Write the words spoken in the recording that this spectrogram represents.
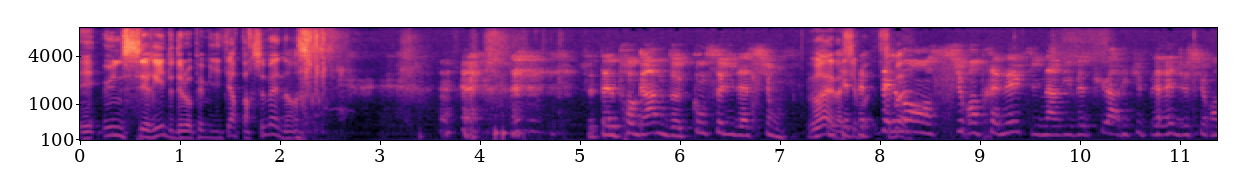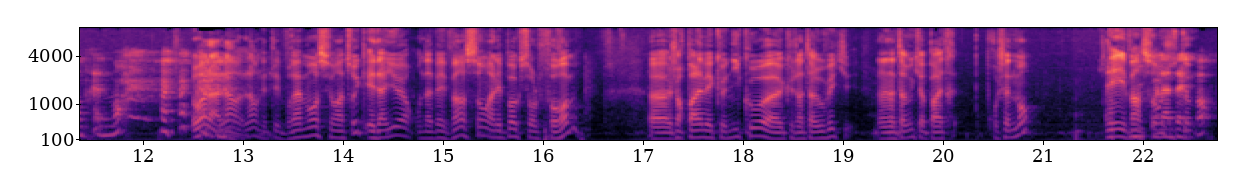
et une série de développés militaires par semaine. hein. C'était le programme de consolidation. Ouais, qui bah, était tellement surentraîné qu'il n'arrivait plus à récupérer du surentraînement. Voilà, là, là, on était vraiment sur un truc. Et d'ailleurs, on avait Vincent à l'époque sur le forum. Euh, J'en reparlais avec Nico, euh, que j'ai interviewé, qui, un interview qui va apparaître prochainement. Et Vincent, Nicolas Delporte.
